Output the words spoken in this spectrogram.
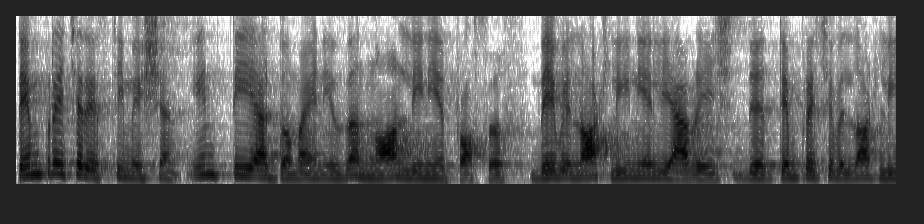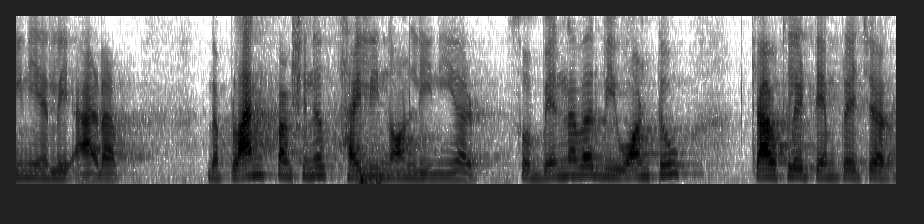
temperature estimation in TR domain is a non-linear process. They will not linearly average, their temperature will not linearly add up the Planck's function is highly non-linear. So, whenever we want to calculate temperature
